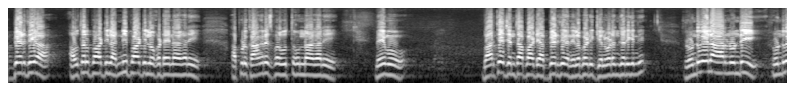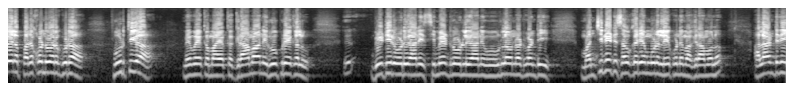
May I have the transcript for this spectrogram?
అభ్యర్థిగా అవతల పార్టీలు అన్ని పార్టీలు ఒకటైనా కానీ అప్పుడు కాంగ్రెస్ ప్రభుత్వం ఉన్నా కానీ మేము భారతీయ జనతా పార్టీ అభ్యర్థిగా నిలబడి గెలవడం జరిగింది. రెండు వేల ఆరు నుండి రెండు వేల పదకొండు వరకు కూడా పూర్తిగా మేము యొక్క మా యొక్క గ్రామాన్ని రూపురేఖలు బీటీ రోడ్డు కానీ సిమెంట్ రోడ్లు కానీ ఊర్లో ఉన్నటువంటి మంచినీటి సౌకర్యం కూడా లేకుండే మా గ్రామంలో. అలాంటిది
